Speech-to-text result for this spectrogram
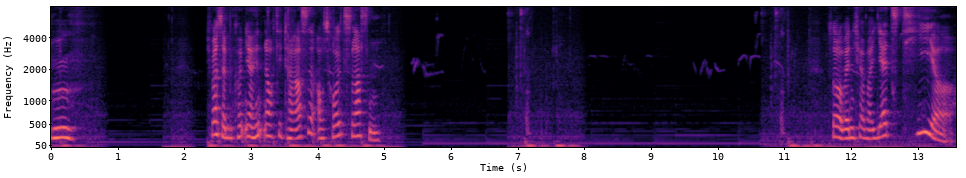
Hm. Ich weiß ja, wir könnten ja hinten auch die Terrasse aus Holz lassen. So, wenn ich aber jetzt hier...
